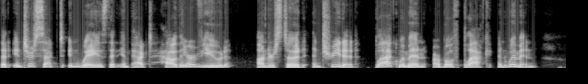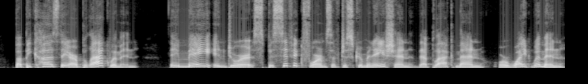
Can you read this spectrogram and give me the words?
that intersect in ways that impact how they are viewed, understood, and treated. Black women are both black and women, but because they are black women, they may endure specific forms of discrimination that black men or white women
